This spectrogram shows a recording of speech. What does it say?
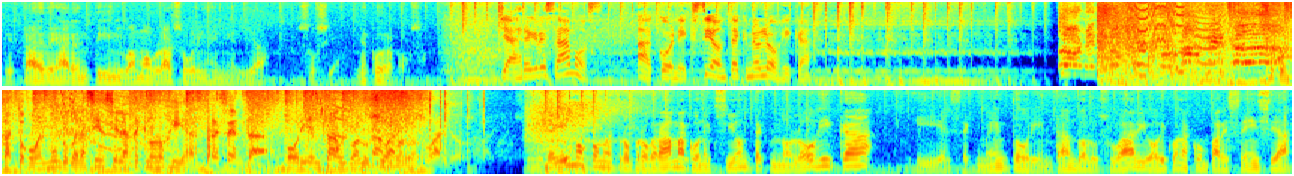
que está desde Argentina y vamos a hablar sobre ingeniería social. Después de la pausa. Ya regresamos a Conexión Tecnológica. Su contacto con el mundo de la ciencia y la tecnología presenta Orientando al Usuario. Seguimos con nuestro programa Conexión Tecnológica y el segmento Orientando al Usuario, hoy con la comparecencia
